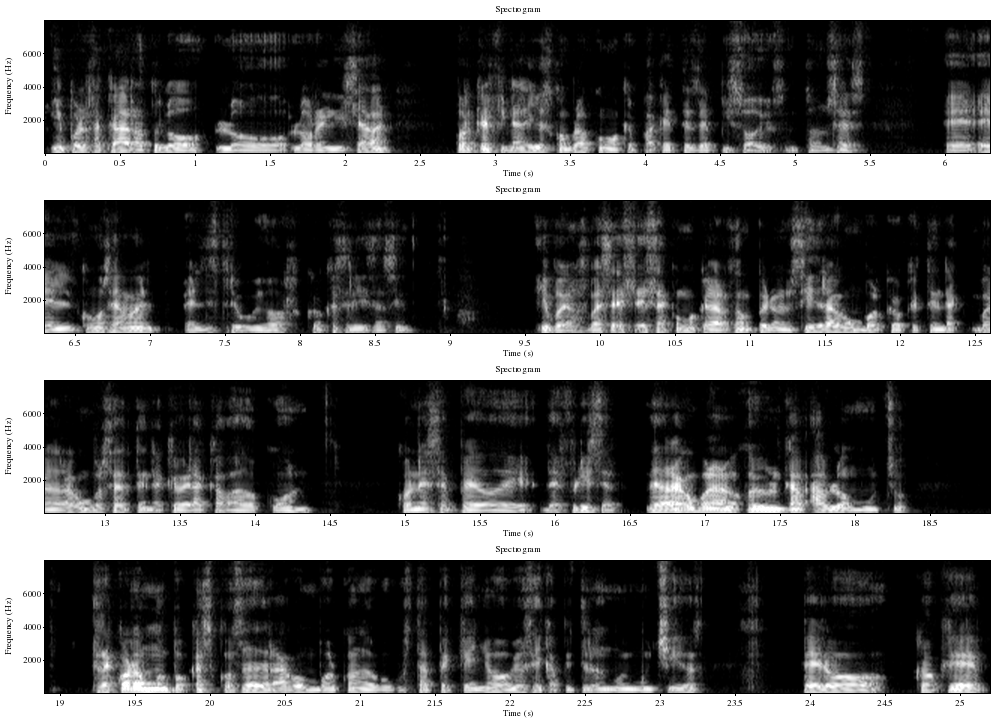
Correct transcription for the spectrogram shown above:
Y por eso cada rato lo, lo, reiniciaban, porque al final ellos compran como que paquetes de episodios. Entonces, eh, el, ¿cómo se llama? El, distribuidor, creo que se le dice así. Y bueno, pues es, esa como que la razón, pero en sí Dragon Ball creo que tendría, bueno, Dragon Ball Z tendría que haber acabado con, con ese pedo de, de Freezer. De Dragon Ball a lo mejor nunca hablo mucho. Recuerdo muy pocas cosas de Dragon Ball cuando Goku está pequeño, obvio, hay capítulos muy, muy chidos, pero creo que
